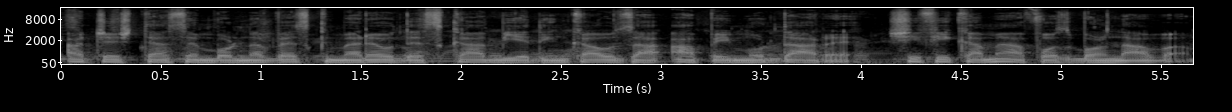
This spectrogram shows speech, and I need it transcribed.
Aceștia se îmbolnăvesc mereu de scabie din cauza apei murdare și fica mea a fost bolnavă.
